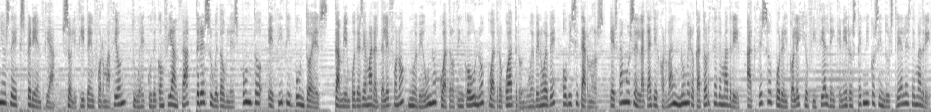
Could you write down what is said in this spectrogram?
de experiencia. Solicita información, tu EQ de confianza, www.ecity.es. También puedes llamar al teléfono 914514499 o visitarnos. Estamos en la calle Jordán número 14 de Madrid. Acceso por el Colegio Oficial de Ingenieros Técnicos Industriales de Madrid.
